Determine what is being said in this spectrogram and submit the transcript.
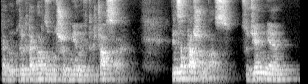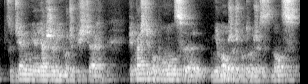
tak, których tak bardzo potrzebujemy w tych czasach. Więc zapraszam Was codziennie, codziennie, jeżeli oczywiście 15 po północy nie możesz, bo to już jest noc,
